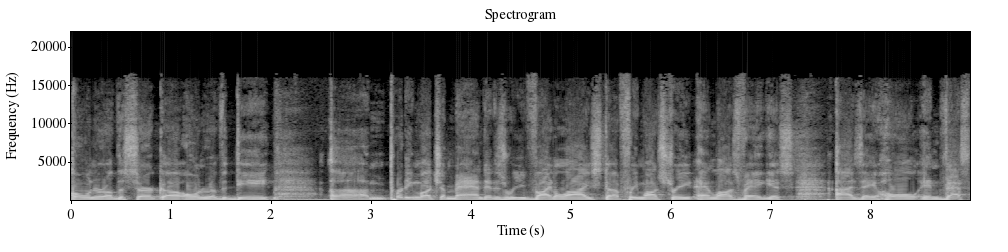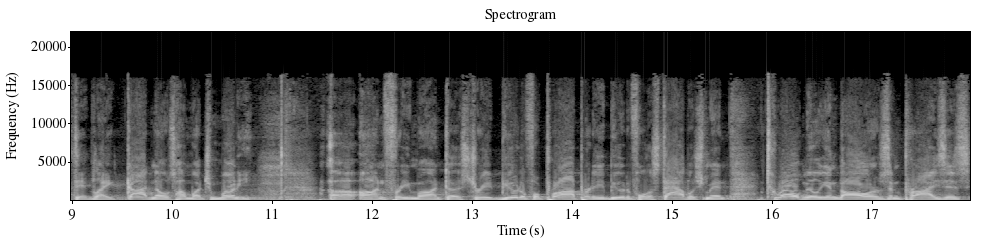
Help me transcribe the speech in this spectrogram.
Owner of the Circa, owner of the D. Um, pretty much a man that has revitalized uh, Fremont Street and Las Vegas as a whole, invested like God knows how much money. Uh, on Fremont uh, Street. Beautiful property, beautiful establishment. $12 million in prizes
